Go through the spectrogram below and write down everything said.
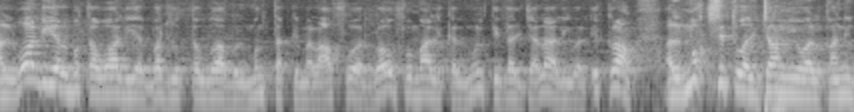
الوالي المتوالي البر التواب المنتقم العفو الروف مالك الملك ذا الجلال والإكرام المقسط والجامع والغني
